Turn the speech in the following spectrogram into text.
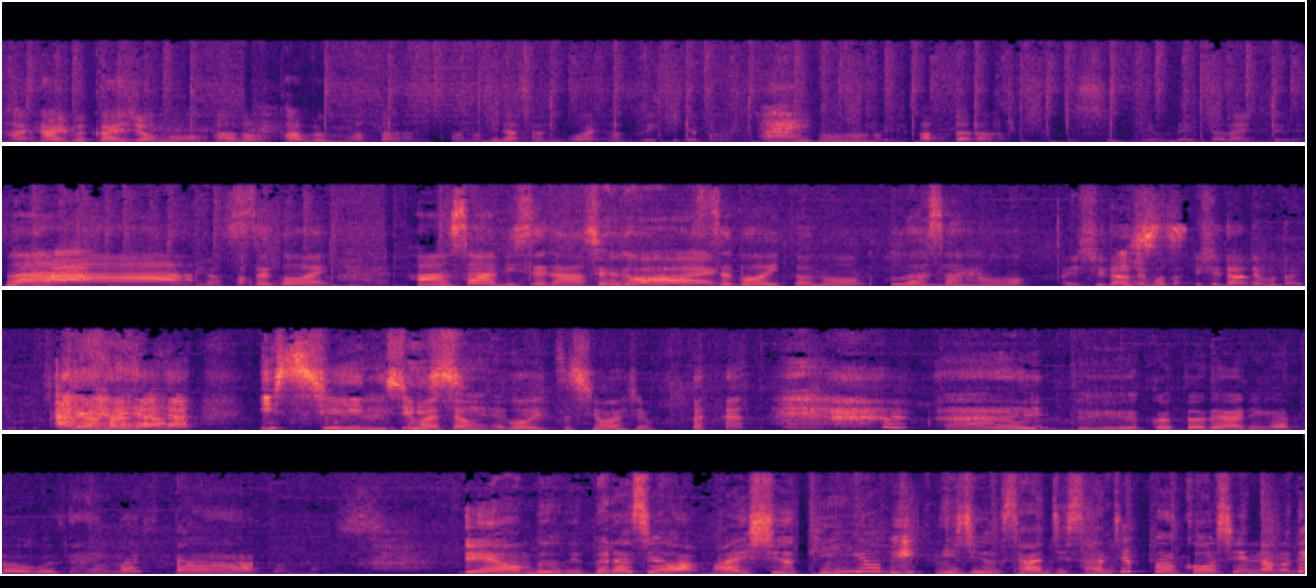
はい、ライブ会場もあの多分またあの皆さんにご挨拶できればはいと思うので、あったら一って呼んでいただいて、わあ皆さんも。すごい。はい。ファンサービスがすごい。すごいとの噂の石田でもだ石。田でも大丈夫です。一ーにしましょう。一ーで統一しましょう。はい。ということでありがとうございました。電音部ウェブラジオは毎週金曜日23時30分更新なので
